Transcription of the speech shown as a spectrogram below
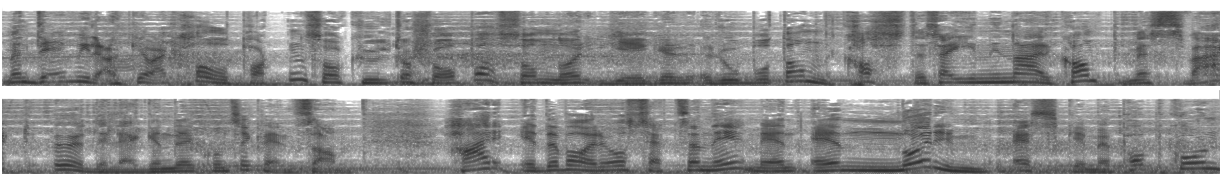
men det ville ikke vært halvparten så kult å se på som når jegerrobotene kaster seg inn i nærkamp med svært ødeleggende konsekvenser. Her er det bare å sette seg ned med en enorm eske med popkorn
